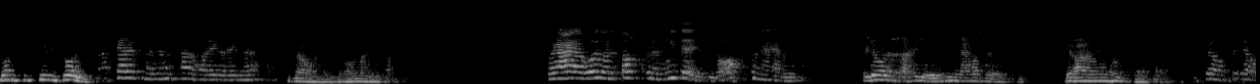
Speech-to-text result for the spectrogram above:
দশটা। তুই কই আপনারা শুনলাম ভালো করে করে না যাও না যাও না ওই আয় ওই করে তখন করে নিতে তখন আমি এটা বড় বাড়ি এমনি না হতে এখানে যাও যাও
